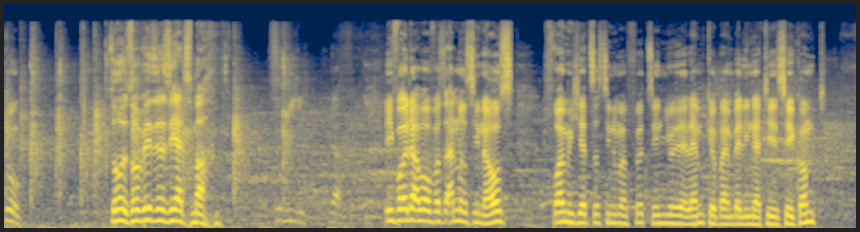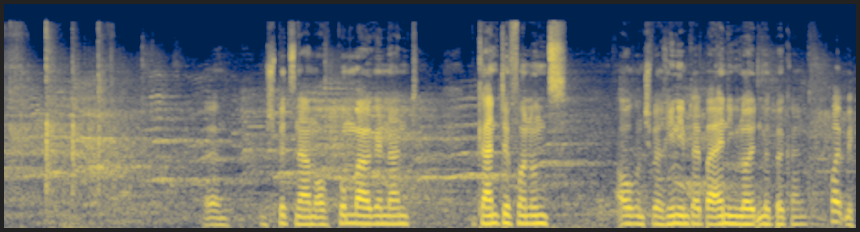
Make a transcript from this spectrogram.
So. So, so wie sie es jetzt machen. Ich wollte aber auf was anderes hinaus. Ich freue mich jetzt, dass die Nummer 14, Julia Lemke, beim Berliner TSC kommt. Ähm, Spitznamen auch Pumba genannt. Bekannte von uns, auch in Schwerin eben halt bei einigen Leuten mitbekannt. Freut mich.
